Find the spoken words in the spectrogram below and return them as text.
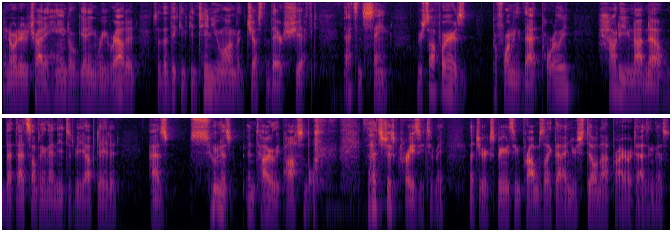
in order to try to handle getting rerouted so that they can continue on with just their shift. That's insane. If Your software is performing that poorly, how do you not know that that's something that needs to be updated as soon as entirely possible? that's just crazy to me that you're experiencing problems like that and you're still not prioritizing this.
